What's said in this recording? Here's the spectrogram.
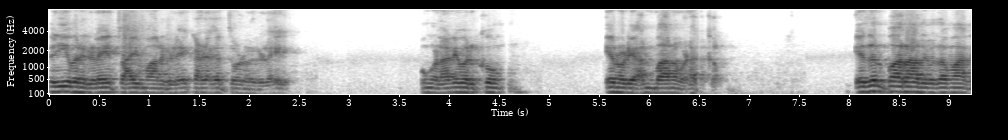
பெரியவர்களே தாய்மார்களே கழகத் தோழர்களே உங்கள் அனைவருக்கும் என்னுடைய அன்பான வணக்கம். எதிர்பாராத விதமாக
